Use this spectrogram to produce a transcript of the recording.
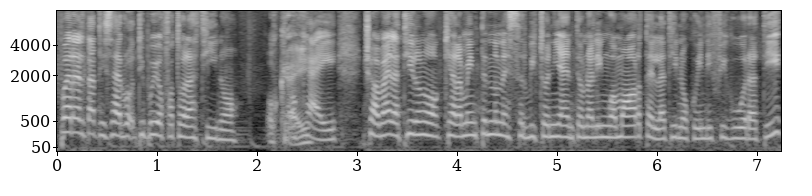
poi in realtà ti servono, tipo io ho fatto latino. Ok. Ok, cioè a me il latino no- chiaramente non è servito a niente, è una lingua morta il latino, quindi figurati.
